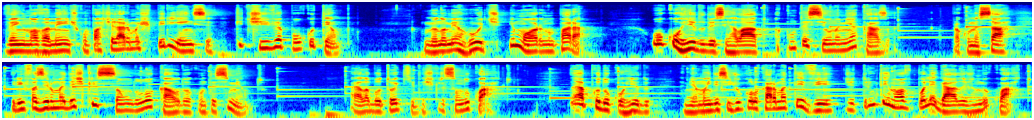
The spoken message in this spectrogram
Venho novamente compartilhar uma experiência que tive há pouco tempo. O meu nome é Ruth e moro no Pará. O ocorrido desse relato aconteceu na minha casa. Para começar, irei fazer uma descrição do local do acontecimento. Aí ela botou aqui, descrição do quarto. Na época do ocorrido, a minha mãe decidiu colocar uma TV de 39 polegadas no meu quarto,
